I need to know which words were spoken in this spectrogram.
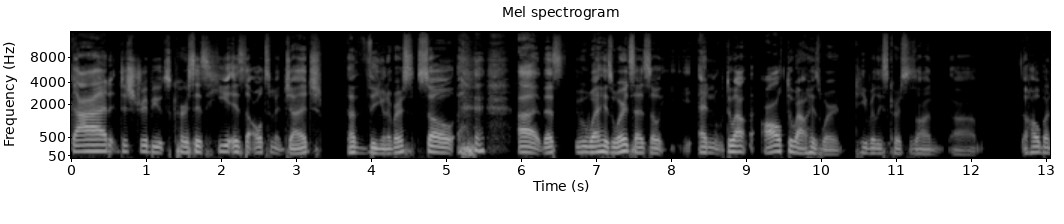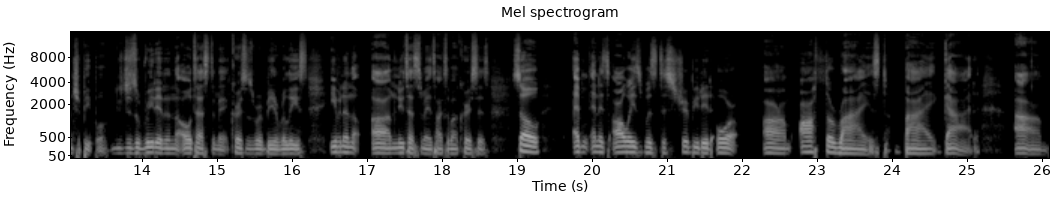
God distributes curses, He is the ultimate judge of the universe. So uh that's what his word says. So and throughout all throughout his word, he released curses on um a whole bunch of people. You just read it in the Old Testament, curses were being released. Even in the um, New Testament, it talks about curses. So, and, and it's always was distributed or um, authorized by God um,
